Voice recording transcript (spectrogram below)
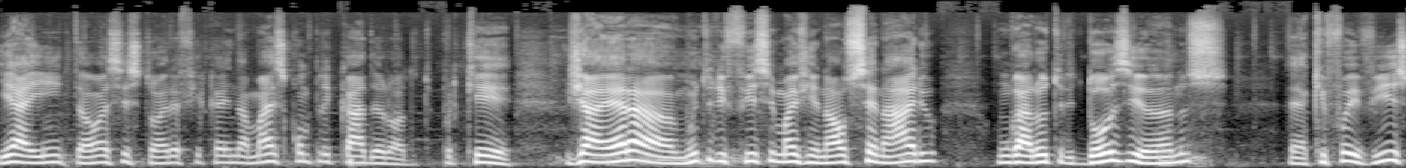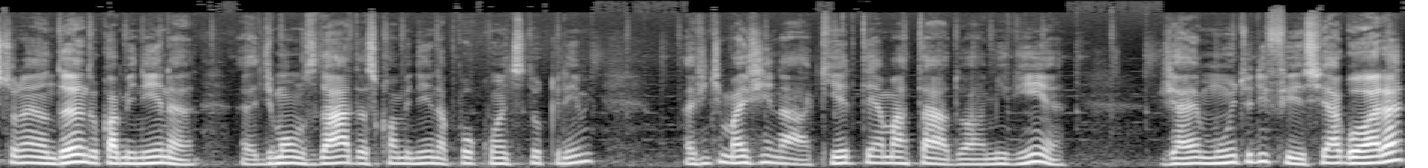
E aí, então, essa história fica ainda mais complicada, Heródoto, porque já era muito difícil imaginar o cenário, um garoto de 12 anos, é, que foi visto né, andando com a menina, é, de mãos dadas com a menina pouco antes do crime, a gente imaginar que ele tenha matado a amiguinha já é muito difícil. E agora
